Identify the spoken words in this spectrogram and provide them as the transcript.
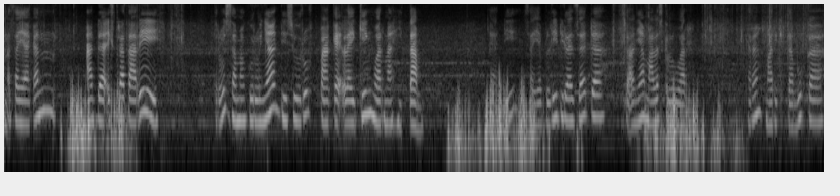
Anak saya kan Ada ekstra tari Terus sama gurunya disuruh pakai legging warna hitam. Jadi saya beli di Lazada. Soalnya males keluar. Sekarang mari kita buka.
